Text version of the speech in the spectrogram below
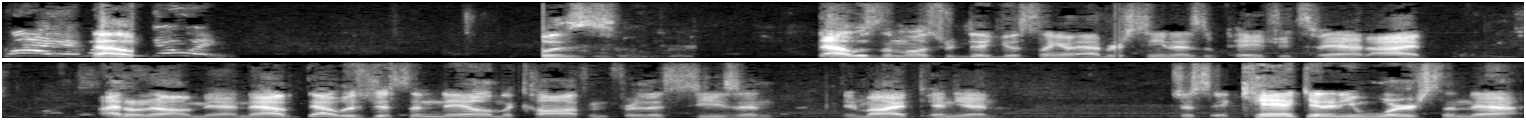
Ryan, what That- are you doing? was that was the most ridiculous thing I've ever seen as a Patriots fan. I I don't know, man. That that was just a nail in the coffin for this season, in my opinion. Just it can't get any worse than that.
